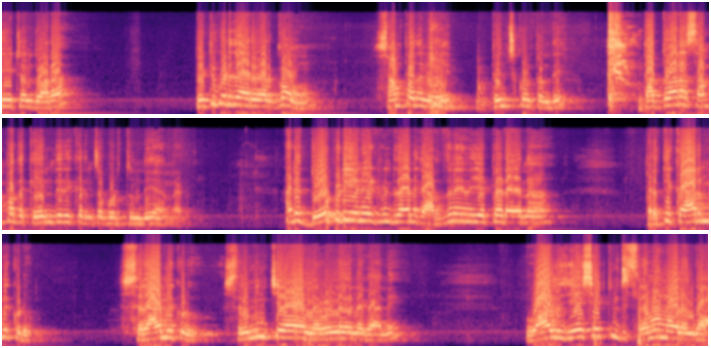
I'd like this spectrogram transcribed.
చేయటం ద్వారా పెట్టుబడిదారి వర్గం సంపదని పెంచుకుంటుంది. తద్వారా సంపద కేంద్రీకరించబడుతుంది అన్నాడు. అంటే దోపిడీ అనేటువంటి దానికి అర్థం ఏమి చెప్పాడు ఆయన? ప్రతి కార్మికుడు శ్రామికుడు శ్రమించే వాళ్ళు ఎవరైనా కానీ వాళ్ళు చేసేటువంటి శ్రమ మూలంగా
